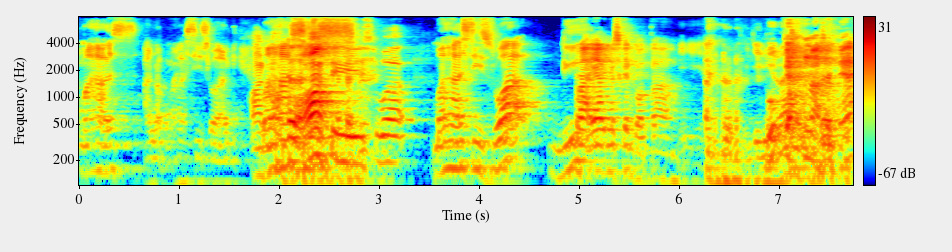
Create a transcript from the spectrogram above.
mahas anak mahasiswa lagi. Anak Mahasiswa. mahasiswa. Mahasiswa di rakyat miskin kota Iya, bukan maksudnya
